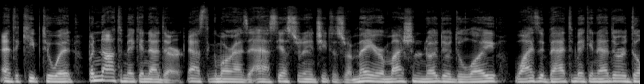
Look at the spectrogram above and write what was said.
and to keep to it, but not to make a neder. As the Gemara has asked yesterday in Chitas Rameir. Why is it bad to make a neder? De.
